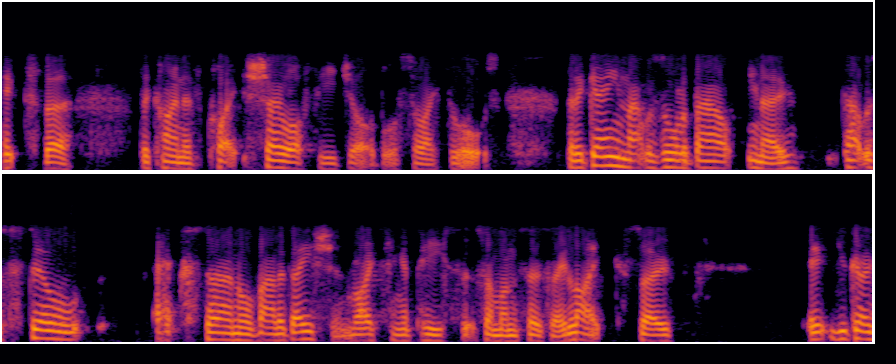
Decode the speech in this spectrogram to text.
picked the the kind of quite show offy job, or so I thought. But again, that was all about you know that was still external validation, writing a piece that someone says they like. So it, you go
